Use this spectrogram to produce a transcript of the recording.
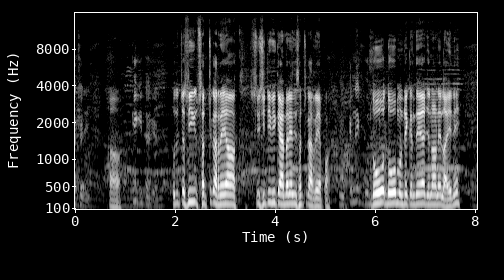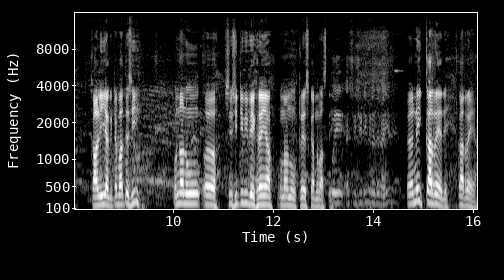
ਅੱਛਾ ਜੀ। ਹਾਂ। ਕੀ ਕੀਤਾ ਗਿਆ? ਉਹਦੇ 'ਚ ਅਸੀਂ ਸਰਚ ਕਰ ਰਹੇ ਹਾਂ ਸੀਸੀਟੀਵੀ ਕੈਮਰਿਆਂ ਦੀ ਸਰਚ ਕਰ ਰਹੇ ਆਪਾਂ। ਦੋ ਦੋ ਮੁੰਡੇ ਕਹਿੰਦੇ ਆ ਜਿਨ੍ਹਾਂ ਨੇ ਲਾਏ ਨੇ। ਕਾਲੀ ਐਕਟਿਵਾ ਤੇ ਸੀ। ਉਹਨਾਂ ਨੂੰ ਸੀਸੀਟੀਵੀ ਵੇਖ ਰਹੇ ਆ ਉਹਨਾਂ ਨੂੰ ਟਰੇਸ ਕਰਨ ਵਾਸਤੇ। ਕੋਈ ਸੀਸੀਟੀਵੀ ਨਜ਼ਰ ਅ, ਨਹੀਂ ਕਰ ਰਹੇ ਆ ਜੀ ਕਰ ਰਹੇ ਆ।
